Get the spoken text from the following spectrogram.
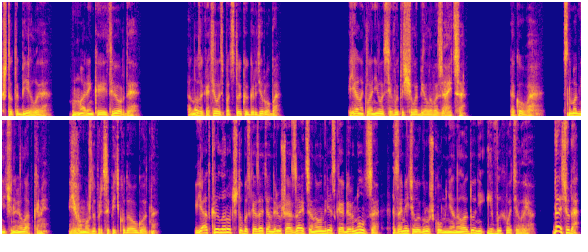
Что-то белое, маленькое и твердое. Оно закатилось под стойку гардероба. Я наклонилась и вытащила белого зайца. Такого с намагниченными лапками. Его можно прицепить куда угодно. Я открыла рот, чтобы сказать Андрюше о зайце, но он резко обернулся, заметил игрушку у меня на ладони и выхватил ее. «Дай сюда!»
